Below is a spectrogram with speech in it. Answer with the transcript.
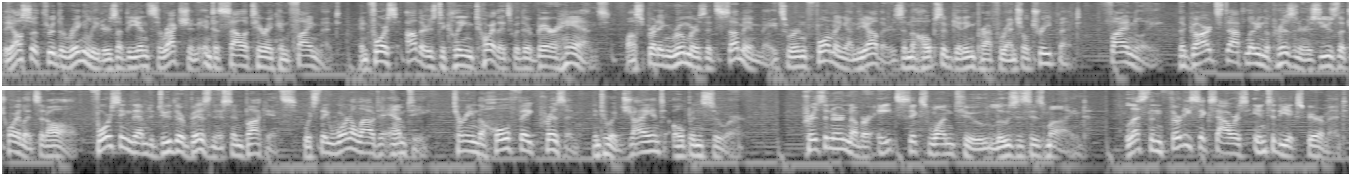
They also threw the ringleaders of the insurrection into solitary confinement and forced others to clean toilets with their bare hands, while spreading rumors that some inmates were informing on the others in the hopes of getting preferential treatment. Finally, the guards stopped letting the prisoners use the toilets at all, forcing them to do their business in buckets, which they weren't allowed to empty, turning the whole fake prison into a giant open sewer. Prisoner number 8612 loses his mind. Less than 36 hours into the experiment,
